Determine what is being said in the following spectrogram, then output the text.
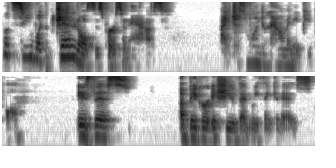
let's see what genitals this person has. I just wonder how many people. Is this a bigger issue than we think it is?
